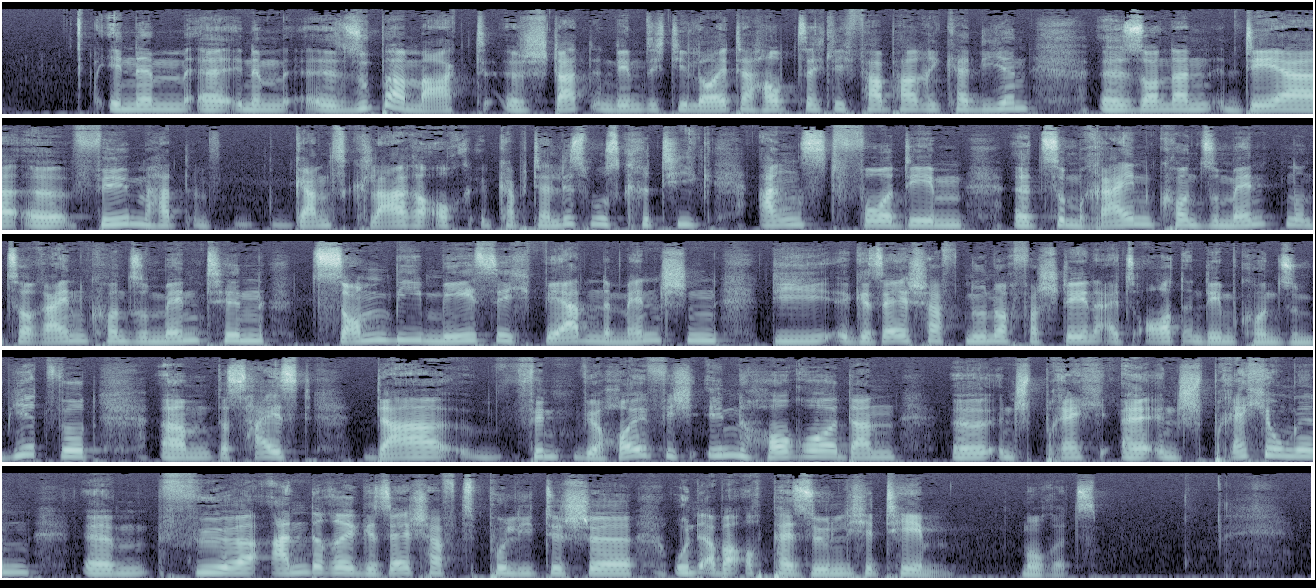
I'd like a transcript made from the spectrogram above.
in einem, äh, in einem äh, Supermarkt äh, statt, in dem sich die Leute hauptsächlich verbarrikadieren, äh, sondern der äh, Film hat ganz klare auch Kapitalismuskritik, Angst vor dem äh, zum reinen Konsumenten und zur reinen Konsumentin zombie-mäßig werdende Menschen, die Gesellschaft nur noch verstehen als Ort, in dem konsumiert wird. Ähm, das heißt, da finden wir häufig in Horror dann Entsprech Entsprechungen ähm, für andere gesellschaftspolitische und aber auch persönliche persönliche Themen, Moritz.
